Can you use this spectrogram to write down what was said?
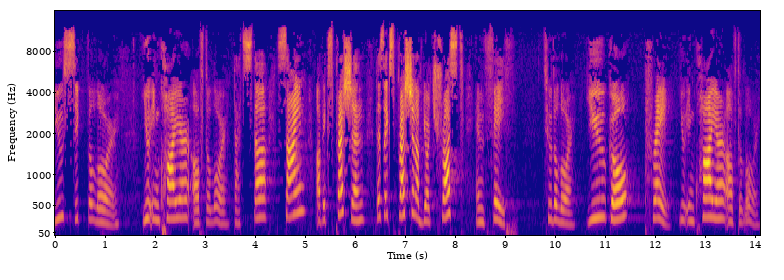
You seek the Lord. You inquire of the Lord. That's the sign of expression. That's the expression of your trust and faith to the Lord. You go pray. You inquire of the Lord.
